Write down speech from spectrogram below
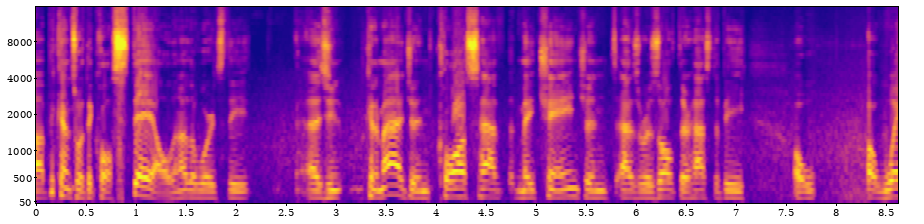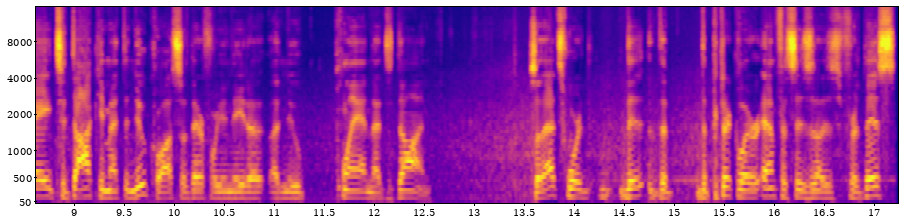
uh, becomes what they call stale. In other words, the, as you can imagine, costs have may change, and as a result, there has to be a, a way to document the new costs. So therefore, you need a, a new plan that's done. So that's where the, the, the particular emphasis is for this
